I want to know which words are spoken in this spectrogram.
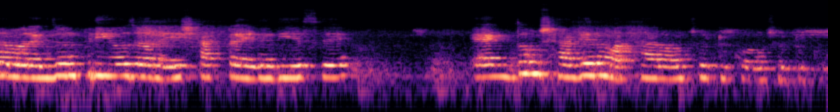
আমার একজন প্রিয়জন এই শাকটা এনে দিয়েছে। একদম শাকের মাথার অংশটুকু অংশটুকু।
